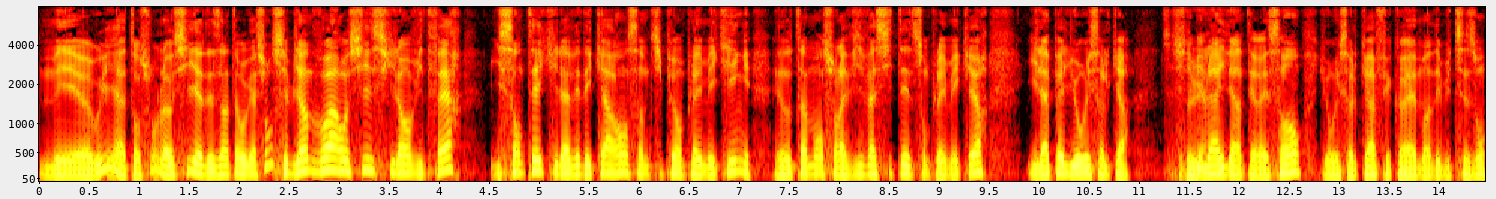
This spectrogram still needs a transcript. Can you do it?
Mais euh, oui attention là aussi il y a des interrogations. C'est bien de voir aussi ce qu'il a envie de faire. Il sentait qu'il avait des carences un petit peu en playmaking et notamment sur la vivacité de son playmaker. Il appelle Yuri Solka Celui-là il est intéressant Yuri Solka fait quand même un début de saison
